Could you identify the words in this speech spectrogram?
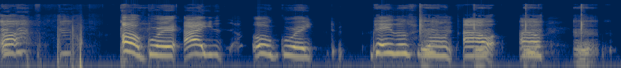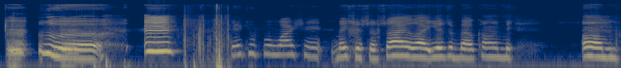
Uh, oh great! I oh great! Pay this one out. Out. Ugh. Mm. Thank you for watching. Make sure to subscribe, like, use about comment, um,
